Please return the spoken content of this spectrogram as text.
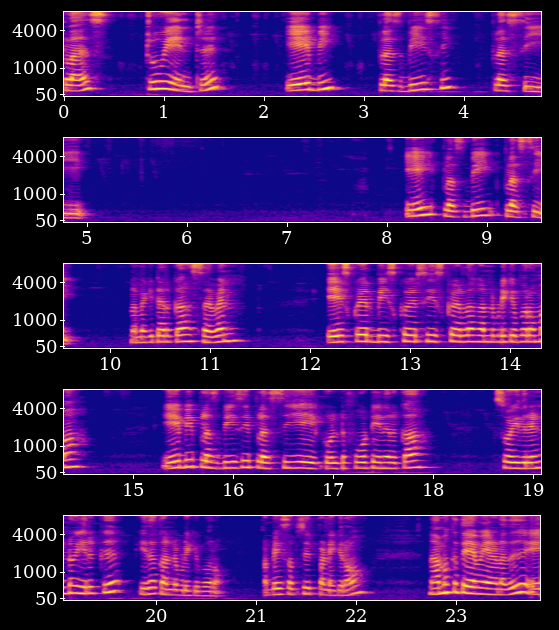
plus two into AB plus BC plus CA A plus B plus C நம்மக்கிட்ட இருக்கா? Seven A square B square C square தான் கண்டுபிடிக்க போகிறோமா AB plus BC plus CA equal to fourteen இருக்கா? ஸோ இது ரெண்டும் இருக்குது இதை கண்டுபிடிக்க போகிறோம் அப்படியே சப்ஸ்டியூட் பண்ணிக்கிறோம். நமக்கு தேவையானது A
